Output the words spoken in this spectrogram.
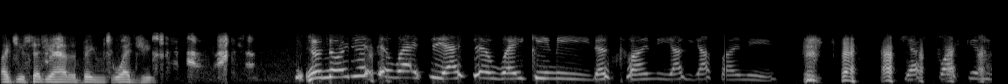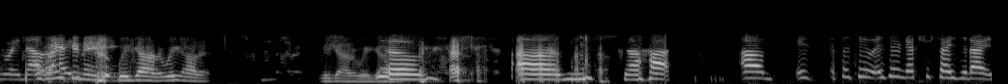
like you said you had a big wedgie. No, no, it is a wedgie. I said awakening. That's funny. Y'all, y'all funny. Just awakening right now. Awakening. Right? We got it. We got it. We got it. We got um, it. um. Uh-huh. Um. Is, Sotu, is there an exercise that I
